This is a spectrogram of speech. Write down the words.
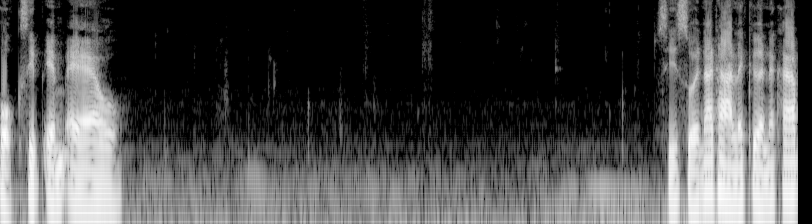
60 ml สีสวยน่าทานเลือเกินนะครับ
